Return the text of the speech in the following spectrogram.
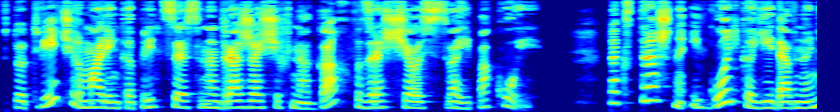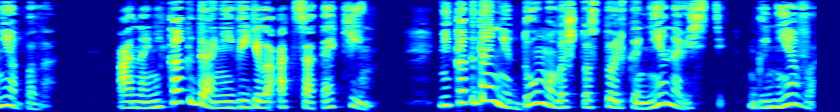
В тот вечер маленькая принцесса на дрожащих ногах возвращалась в свои покои. Так страшно и горько ей давно не было. Она никогда не видела отца таким. Никогда не думала, что столько ненависти, гнева,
